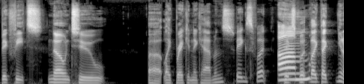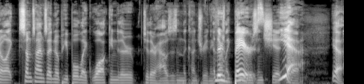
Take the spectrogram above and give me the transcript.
big feets, known to, uh, like break into cabins? Big's foot. Bigfoot, Um, like like you know, like sometimes I know people like walk into their to their houses in the country and they there's find like bears and shit. Yeah. yeah,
